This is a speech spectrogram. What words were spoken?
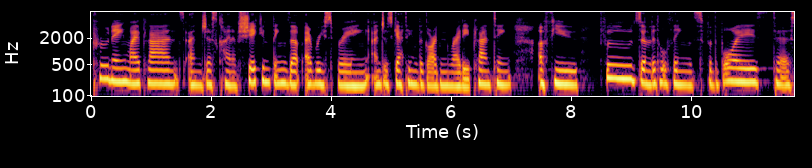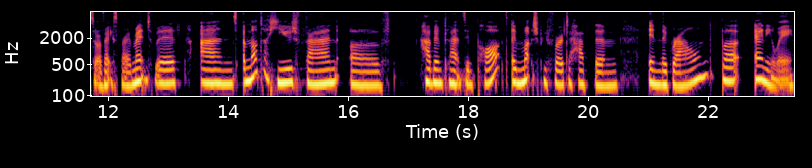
pruning my plants and just kind of shaking things up every spring and just getting the garden ready, planting a few foods and little things for the boys to sort of experiment with. And I'm not a huge fan of having plants in pots. I much prefer to have them in the ground. But anyway,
